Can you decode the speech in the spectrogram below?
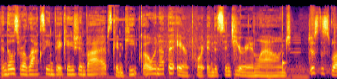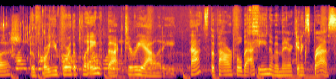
And those relaxing vacation vibes can keep going at the airport in the Centurion Lounge. Just a splash. Before you board the plane, back to reality. That's the powerful backing of American Express.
